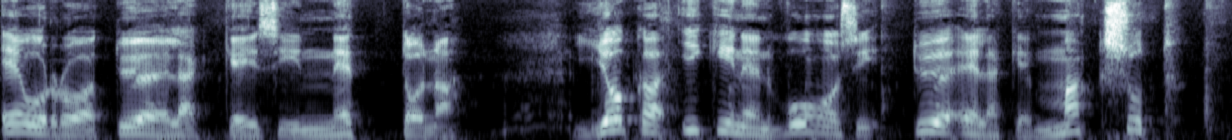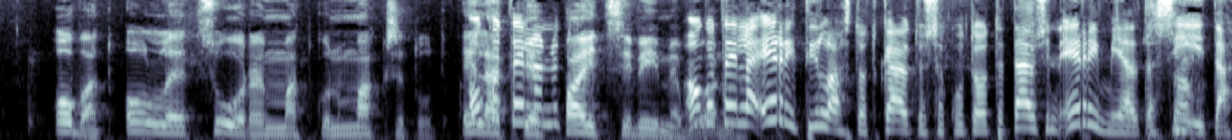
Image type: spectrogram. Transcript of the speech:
euroa työeläkkeisiin nettona. Joka ikinen vuosi työeläkemaksut ovat olleet suuremmat kuin maksetut eläkkeet, nyt, paitsi viime vuonna. Onko teillä eri tilastot käytössä, kun te olette täysin eri mieltä siitä,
